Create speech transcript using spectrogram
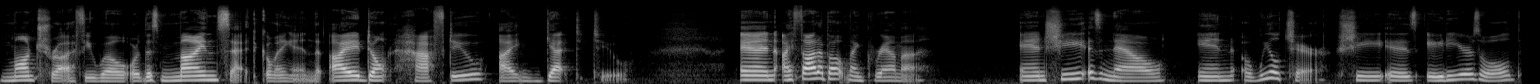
mantra, if you will, or this mindset going in that I don't have to, I get to. And I thought about my grandma, and she is now in a wheelchair. She is 80 years old.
